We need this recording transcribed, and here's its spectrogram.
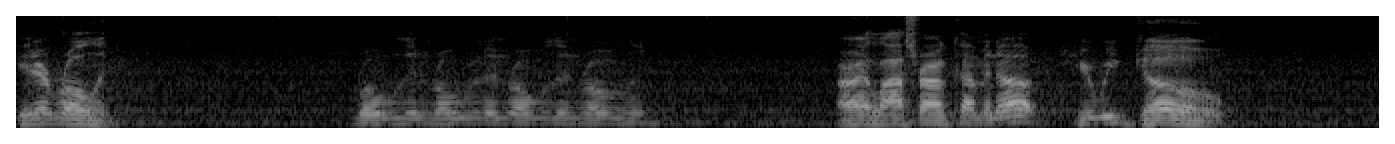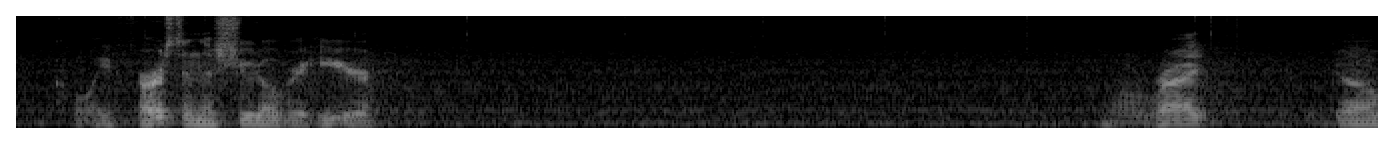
Get it rolling. Rolling, rolling, rolling, rolling. All right, last round coming up. Here we go. Coy first in the shoot over here. All right. Go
